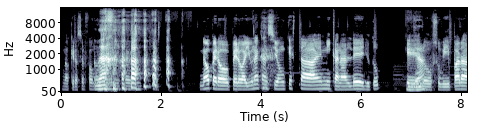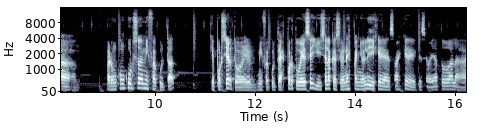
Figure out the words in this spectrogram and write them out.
No quiero ser famoso. no, pero, pero hay una canción que está en mi canal de YouTube que lo subí para, para un concurso de mi facultad. Que por cierto, eh, mi facultad es portuguesa y yo hice la canción en español y dije, ¿sabes qué? Que se vaya toda la.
